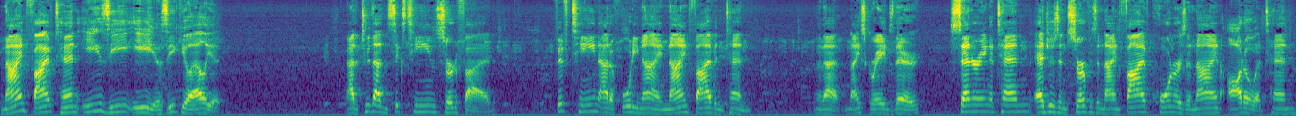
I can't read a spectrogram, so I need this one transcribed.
Nine five ten EZE Ezekiel Elliott out of 2016 certified. 15 out of 49, 9, 5, and 10. Look at that. Nice grades there. Centering a 10, edges and surface a 9, 5, corners a 9, auto a 10.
